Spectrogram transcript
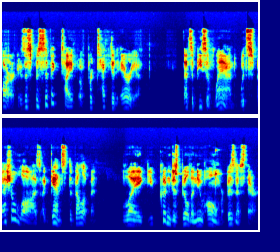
park is a specific type of protected area. That's a piece of land with special laws against development. Like, you couldn't just build a new home or business there.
